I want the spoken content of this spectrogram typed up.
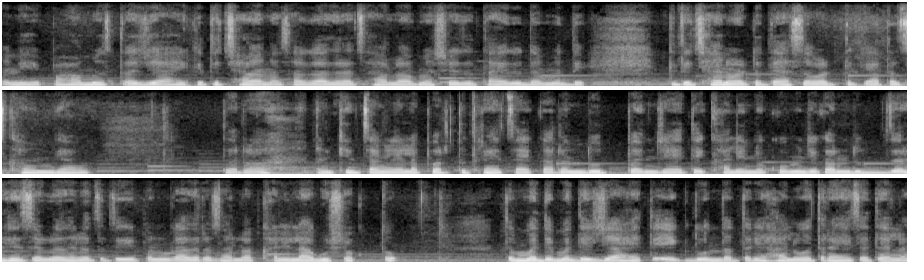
आणि हे पहा मस्त जे आहे किती छान असा गाजराचा हलवा मग शिजत आहे दुधामध्ये. किती छान वाटत आहे असं वाटतं की आताच खाऊन घ्यावं. तर आणखीन चांगल्याला परतत राहायचं आहे कारण दूध पण जे आहे ते खाली नको. म्हणजे कारण दूध जर हे सगळं झालं तर ते पण गाजराचा हलवा खाली लागू शकतो. तर मध्ये मध्ये जे आहे ते एक दोनदा तरी हलवत राहायचं त्याला.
